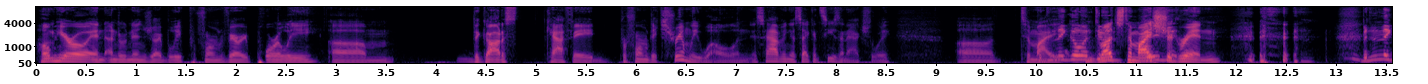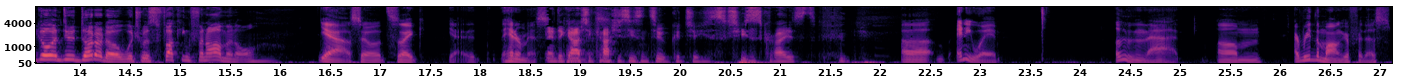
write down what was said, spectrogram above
Home Hero and Under Ninja, I believe, performed very poorly. Um, the Goddess Cafe performed extremely well and is having a second season actually. Uh, to my they go and do- much to my did- chagrin. But then they go and do Dororo, which was fucking phenomenal. Yeah, so it's like yeah, hit or miss. And or Kashi season two. Good Jesus, Jesus Christ. Uh, anyway, other than that, um, I read the manga for this.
